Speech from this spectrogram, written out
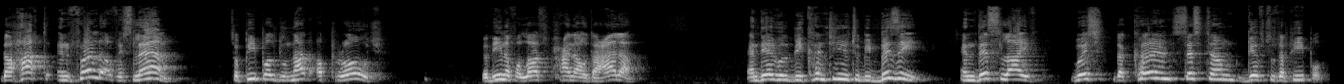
the haqq, in front of Islam. So people do not approach the deen of Allah subhanahu wa ta'ala. And they will be continue to be busy in this life which the current system gives to the people.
